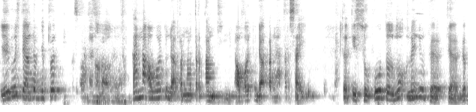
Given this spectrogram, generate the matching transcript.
ya mesti dianggap nyebut karena Allah itu tidak pernah tertanding, Allah itu tidak pernah tersaing. Jadi suku tul mukmin itu dianggap.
